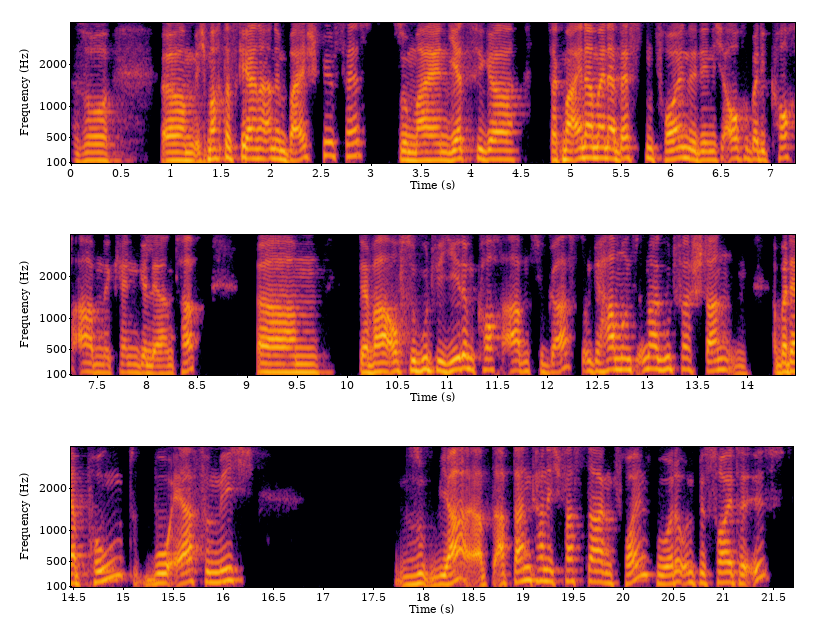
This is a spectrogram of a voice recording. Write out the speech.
Also ähm, ich mache das gerne an einem Beispiel fest. So mein jetziger, sag mal, einer meiner besten Freunde, den ich auch über die Kochabende kennengelernt habe, ähm, der war auf so gut wie jedem Kochabend zu Gast und wir haben uns immer gut verstanden. Aber der Punkt, wo er für mich, so, ja, ab, ab dann kann ich fast sagen, Freund wurde und bis heute ist,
